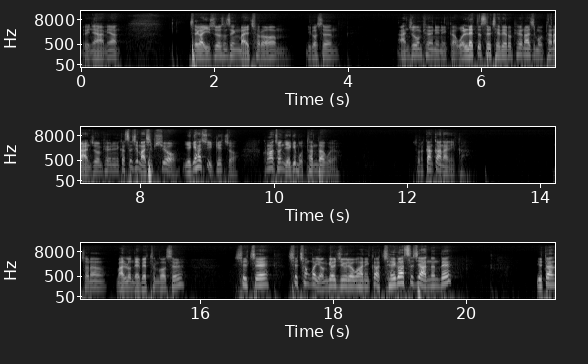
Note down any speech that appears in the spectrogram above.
왜냐하면 제가 이수여 선생 말처럼 이것은 안 좋은 표현이니까 원래 뜻을 제대로 표현하지 못하는 안 좋은 표현이니까 쓰지 마십시오. 얘기할 수 있겠죠. 그러나 전 얘기 못 한다고요. 저는 깐깐하니까. 저는 말로 내뱉은 것을 실제 실천과 연결 지으려고 하니까 제가 쓰지 않는데 일단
